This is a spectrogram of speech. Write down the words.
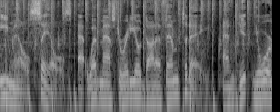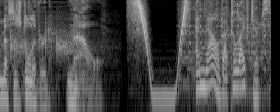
Email sales at webmasterradio.fm today and get your message delivered now. And now back to life tips.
